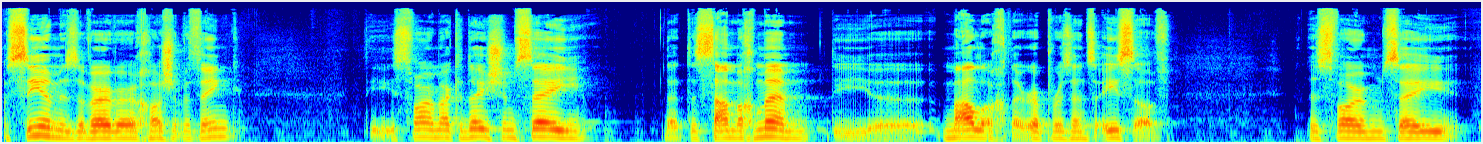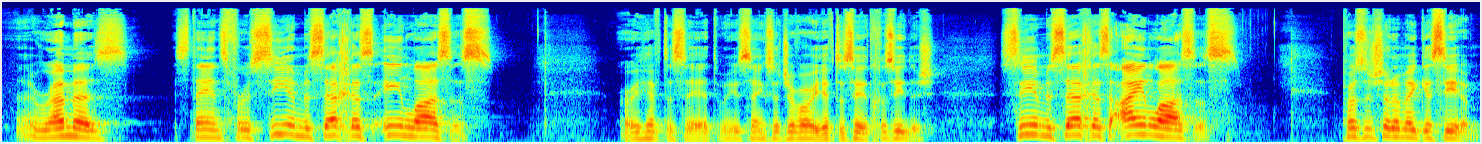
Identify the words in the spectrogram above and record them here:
A Siyum is a very, very chashiv thing. The Sfarim HaKadoshim say that the Samach Mem, the uh, Malach that represents Esav, the Sfarim say uh, Remez stands for Siyam Meseches Ein Lasas. Or you have to say it when you're saying such a word, you have to say it Chassidish. Siyam Meseches Ein Lasas. Person shouldn't make a Siyam.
